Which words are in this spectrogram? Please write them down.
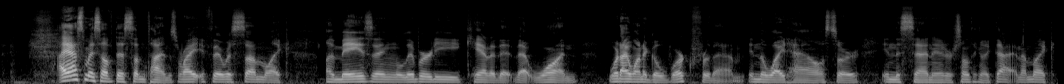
I ask myself this sometimes, right? If there was some like amazing liberty candidate that won, would I want to go work for them in the White House or in the Senate or something like that? And I'm like,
